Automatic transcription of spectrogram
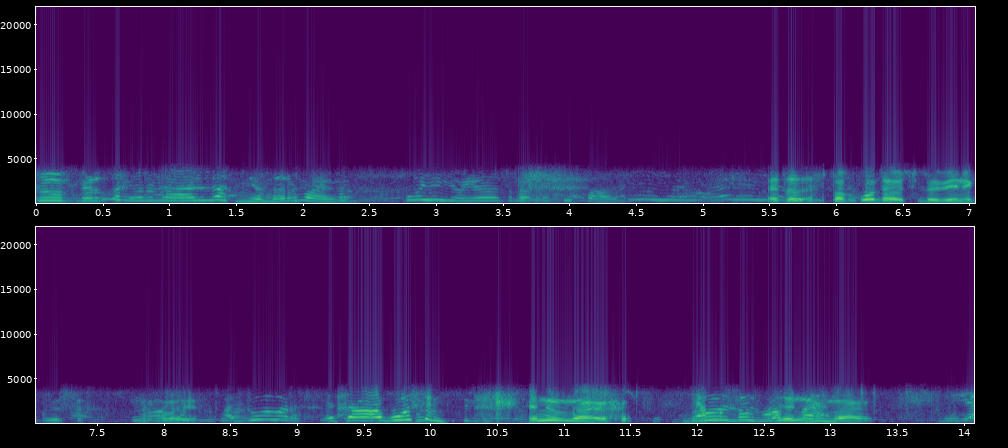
Супер, нормально. Не, нормально. Ой-ой-ой, я з вами сіпала. Это с похода у тебя веник высох на голове? А доллар? Это 8? Я не знаю. Я пошел Я не знаю. Я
